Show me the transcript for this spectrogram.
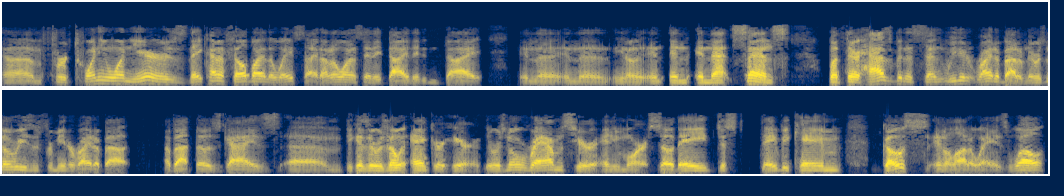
um, for 21 years, they kind of fell by the wayside. I don't want to say they died; they didn't die in the in the you know in in, in that sense. But there has been a sense we didn't write about them. There was no reason for me to write about about those guys um, because there was no anchor here. There was no Rams here anymore. So they just they became ghosts in a lot of ways. Well,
